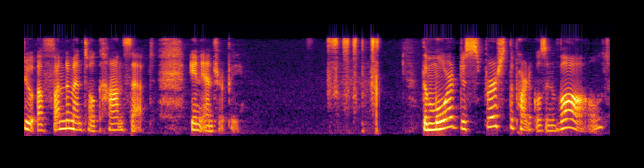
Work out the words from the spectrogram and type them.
to a fundamental concept in entropy. The more dispersed the particles involved,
